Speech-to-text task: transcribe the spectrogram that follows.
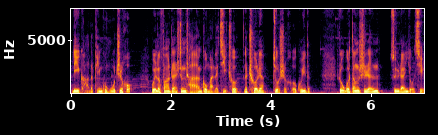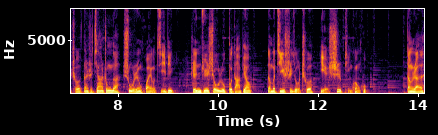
立卡的贫困户之后，为了发展生产购买了汽车，那车辆就是合规的。如果当事人虽然有汽车，但是家中呢数人患有疾病，人均收入不达标，那么即使有车也是贫困户。当然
